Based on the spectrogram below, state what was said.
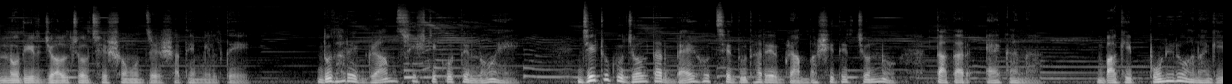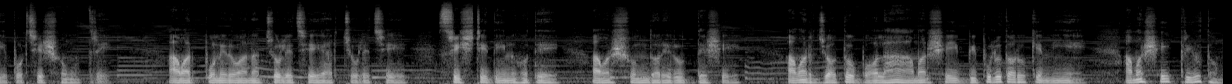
নদীর জল চলছে সমুদ্রের সাথে মিলতে। দুধারে গ্রাম সৃষ্টি করতে নয়। যেটুকু জল তার ব্যয় হচ্ছে দুধারের গ্রামবাসীদের জন্য, তা তার এক আনা বাকি পনেরো আনা গিয়ে পড়ছে সমুদ্রে। আমার পনেরো আনা চলেছে আর চলেছে সৃষ্টি দিন হতে আমার সুন্দরের উদ্দেশ্যে। আমার যত বলা আমার সেই বিপুলতরকে নিয়ে, আমার সেই প্রিয়তম,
